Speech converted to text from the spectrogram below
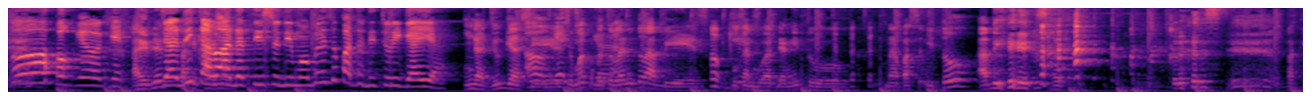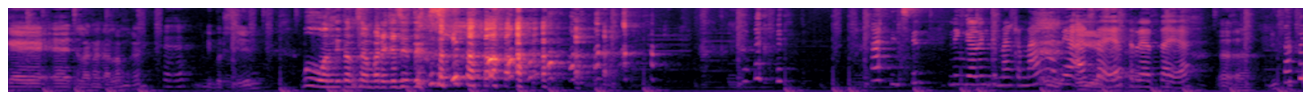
oh oke oke Akhirnya jadi kalau ada tisu di mobil itu patut dicurigai ya Enggak juga sih, Oh, enggak cuma juga. kebetulan itu habis, Oke. bukan buat yang itu. Nah pas itu habis, terus pakai eh, celana dalam kan, dibersihin, buang di tong sampah dekat situ. ninggalin kenang-kenangan ya anda Iya. ya ternyata ya Heeh, gitu. tapi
